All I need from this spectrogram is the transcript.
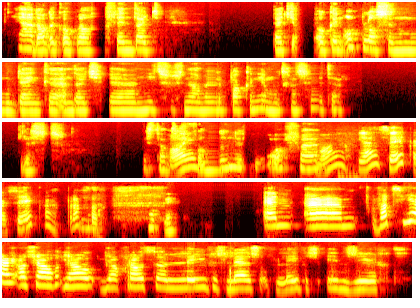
ja, dat ik ook wel vind dat je, dat je ook in oplossingen moet denken en dat je niet zo snel bij de pakken neer moet gaan zitten. Dus is dat Mooi. voldoende? Of, uh... Mooi, ja zeker, zeker. Prachtig. Ja. Okay. En um, wat zie jij als jouw jou, jouw grootste levensles of levensinzicht?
